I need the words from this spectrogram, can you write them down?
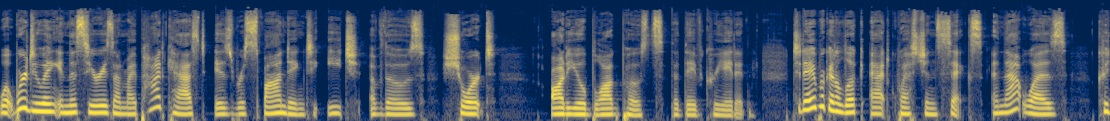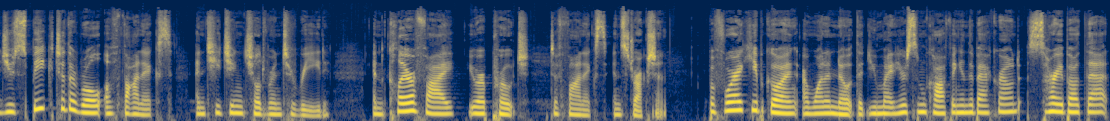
What we're doing in this series on my podcast is responding to each of those short audio blog posts that they've created. Today, we're going to look at question six, and that was Could you speak to the role of phonics and teaching children to read and clarify your approach to phonics instruction? Before I keep going, I want to note that you might hear some coughing in the background. Sorry about that.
